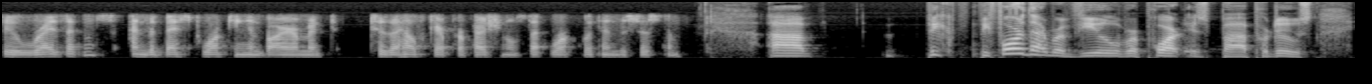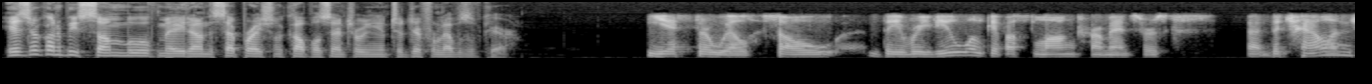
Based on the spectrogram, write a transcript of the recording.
to residents and the best working environment to the healthcare professionals that work within the system. Uh, be- before that review report is uh, produced, is there going to be some move made on the separation of couples entering into different levels of care? Yes, there will. So the review will give us long term answers. Uh, the challenge,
